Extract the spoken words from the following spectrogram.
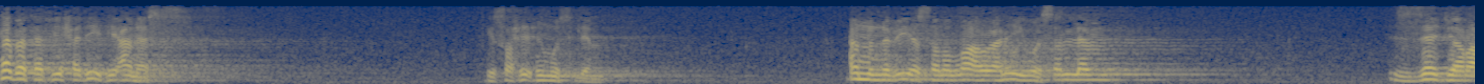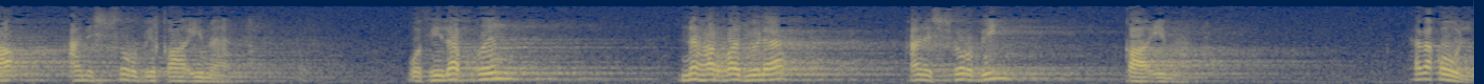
ثبت في حديث أنس في صحيح مسلم أن النبي صلى الله عليه وسلم زجر عن الشرب قائما وفي لفظ نهى الرجل عن الشرب قائما. هذا قول.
